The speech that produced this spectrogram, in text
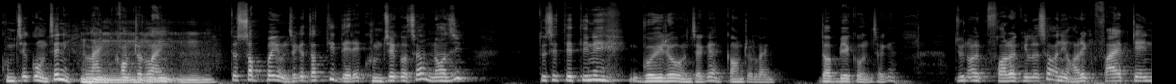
खुम्चेको हुन्छ नि लाइन काउन्टर लाइन त्यो सबै हुन्छ क्या जति धेरै खुम्चेको छ नजिक त्यो चाहिँ त्यति नै गहिरो हुन्छ क्या काउन्टर लाइन दबिएको हुन्छ क्या। जुन अलिक फरकिलो छ अनि हरेक five ten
